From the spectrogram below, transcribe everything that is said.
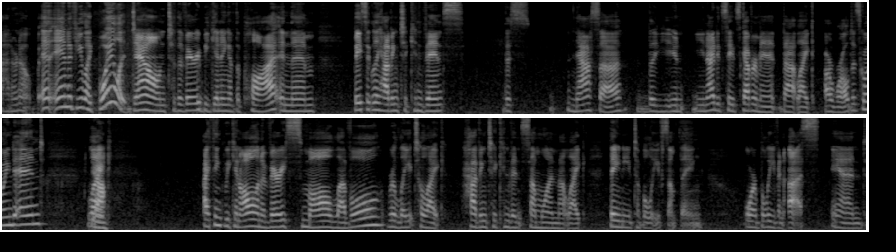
I don't know. And, and if you like boil it down to the very beginning of the plot and them basically having to convince this NASA, the U- United States government, that like our world is going to end. Like, Yeah. I think we can all, on a very small level, relate to like having to convince someone that like they need to believe something or believe in us. And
